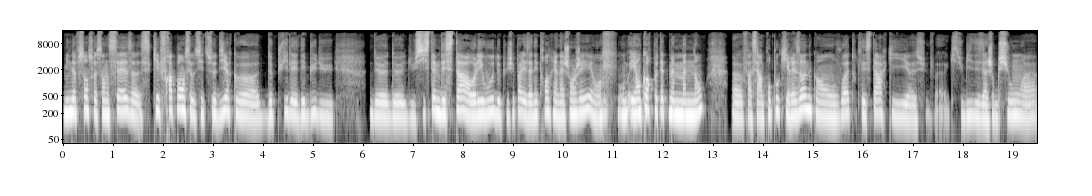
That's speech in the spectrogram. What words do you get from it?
1976. Ce qui est frappant, c'est aussi de se dire que euh, depuis les débuts du, de, du système des stars à Hollywood depuis, je sais pas, les années 30, rien n'a changé. et encore peut-être même maintenant. Euh, enfin, c'est un propos qui résonne quand on voit toutes les stars qui, euh, qui subissent des injonctions euh,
